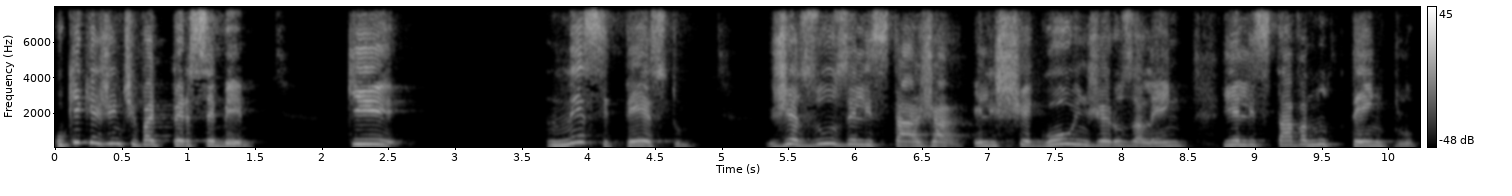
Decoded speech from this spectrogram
o que, que a gente vai perceber? Que nesse texto, Jesus ele está já, ele chegou em Jerusalém e ele estava no templo.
